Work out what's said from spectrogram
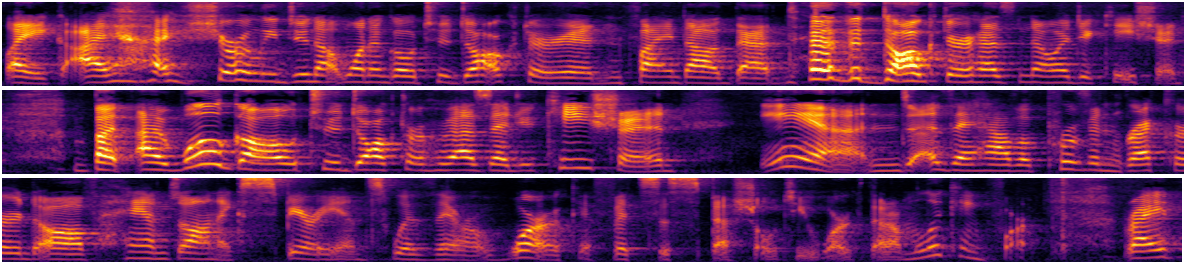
Like I, I surely do not want to go to a doctor and find out that the doctor has no education. But i will go to a doctor who has education and they have a proven record of hands-on experience with their work if it's a specialty work that i'm looking for right?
